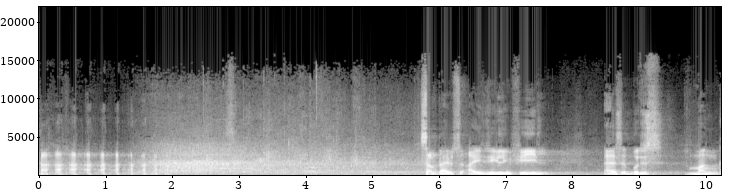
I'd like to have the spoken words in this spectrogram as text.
Sometimes I really feel, as a Buddhist monk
